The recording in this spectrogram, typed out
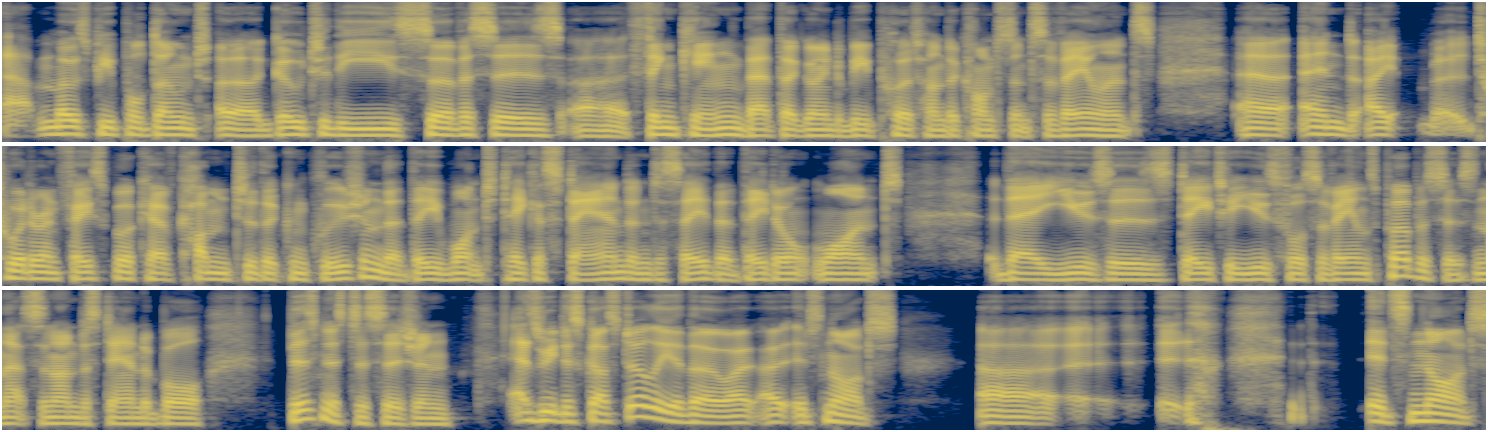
uh, most people don't uh, go to these services uh, thinking that they're going to be put under constant surveillance. Uh, and I, uh, Twitter and Facebook have come to the conclusion that they want to take a stand and to say that they don't want their users' data used for surveillance purposes. And that's an understandable business decision. As we discussed earlier, though, I, I, it's not. Uh, it, it's not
